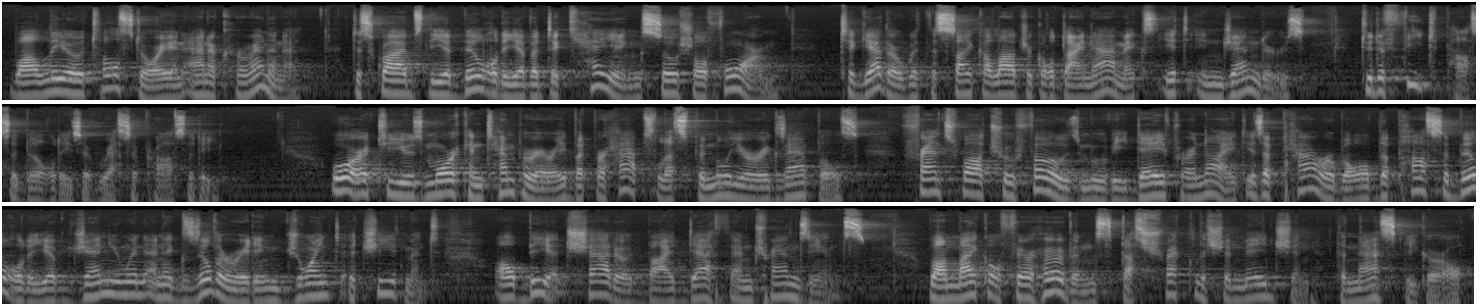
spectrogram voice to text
while Leo Tolstoy in Anna Karenina describes the ability of a decaying social form, together with the psychological dynamics it engenders, to defeat possibilities of reciprocity. Or, to use more contemporary but perhaps less familiar examples, Francois Truffaut's movie Day for a Night is a parable of the possibility of genuine and exhilarating joint achievement, albeit shadowed by death and transience, while Michael Verhoeven's Das schreckliche Mädchen, The Nasty Girl,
